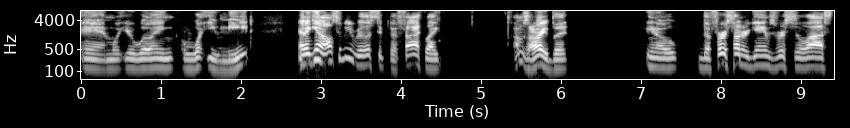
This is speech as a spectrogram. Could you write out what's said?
and what you're willing or what you need. And again, also be realistic to the fact like, I'm sorry, but you know, the first hundred games versus the last,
